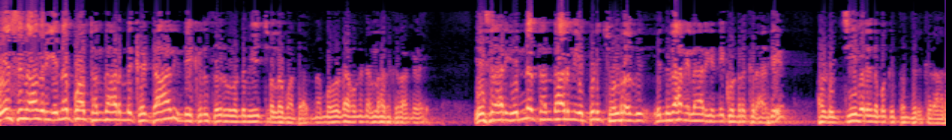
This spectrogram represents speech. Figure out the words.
இயேசுநாதர் என்னப்பா தந்தார் என்று கேட்டால் இந்த கிறிஸ்தவர்கள் ஒன்றுமே சொல்ல மாட்டார். நம்மளோட அவங்க நல்லா இருக்கிறாங்களே. இயேசுநாதர் என்ன தந்தார்னு எப்படி சொல்றது என்றுதான் எல்லாரும் எண்ணிக்கொண்டிருக்கிறார்கள். அவருடைய ஜீவனை நமக்கு தந்திருக்கிறார்.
